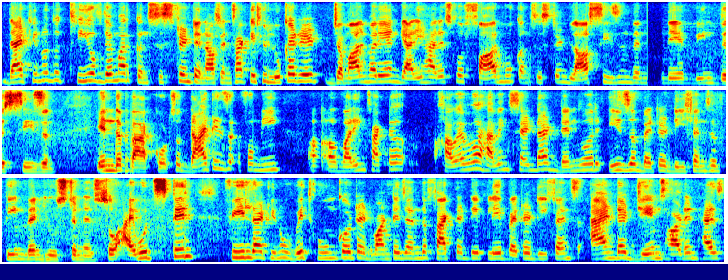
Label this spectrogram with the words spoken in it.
that you know the three of them are consistent enough. In fact, if you look at it, Jamal Murray and Gary Harris were far more consistent last season than they have been this season in the backcourt. So that is for me a, worrying factor. However, having said that, Denver is a better defensive team than Houston is. So I would still feel that, you know, with home court advantage and the fact that they play better defense and that James Harden has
